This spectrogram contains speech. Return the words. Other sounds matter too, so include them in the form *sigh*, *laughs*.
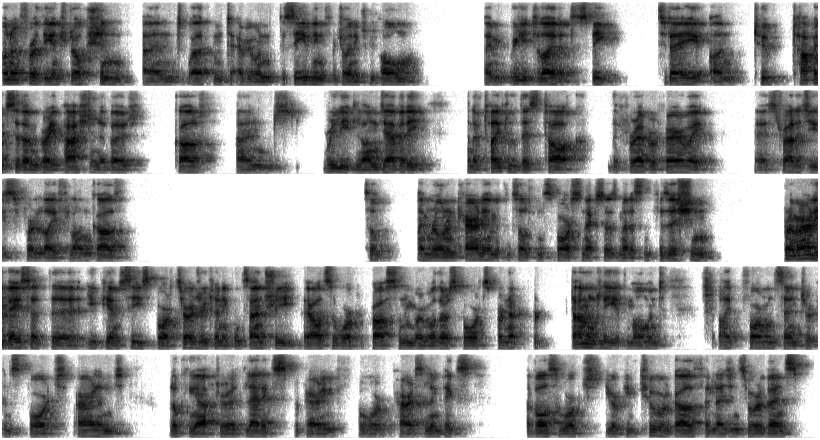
Honor for the introduction and welcome to everyone this evening for joining from home. I'm really delighted to speak today on two topics that I'm very passionate about, golf and really longevity. And I've titled this talk, The Forever Fairway, uh, Strategies for Lifelong Golf. So I'm Ronan Kearney, I'm a consultant sports and exercise medicine physician primarily based at the UPMC Sports Surgery Clinic in Santry. I also work across a number of other sports, predominantly at the moment, High Performance Centre in Sport Ireland, looking after athletics, preparing for Paris Olympics. I've also worked European Tour golf and Legends Tour events.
